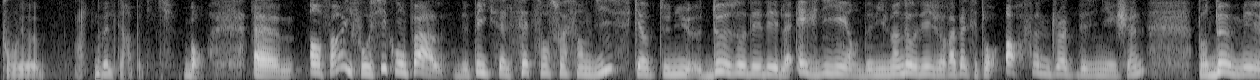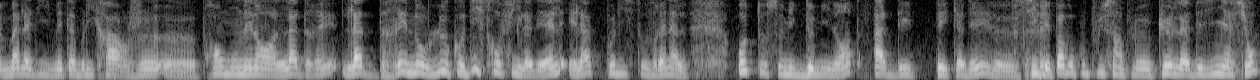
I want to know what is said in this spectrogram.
pour euh, toute nouvelle thérapeutique. Bon. Euh, enfin, il faut aussi qu'on parle de PXL 770 qui a obtenu deux ODD de la FDA en 2022. ODD, je le rappelle, c'est pour Orphan Drug Designation. Dans deux maladies métaboliques rares, je euh, prends mon élan l'adrénoleucodystrophie, l'ADL, et la polystose rénale autosomique dominante, ADPKD. Le sigle n'est pas beaucoup plus simple que la désignation.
